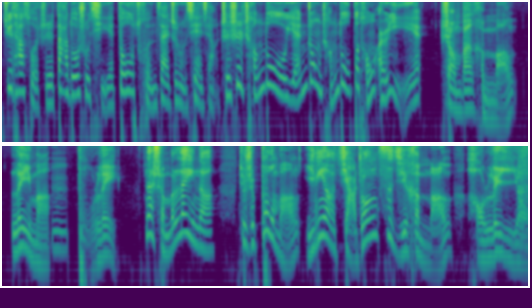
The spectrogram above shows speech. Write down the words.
据他所知，大多数企业都存在这种现象，只是程度严重程度不同而已。上班很忙，累吗？嗯，不累。那什么累呢？就是不忙，一定要假装自己很忙，好累哟、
